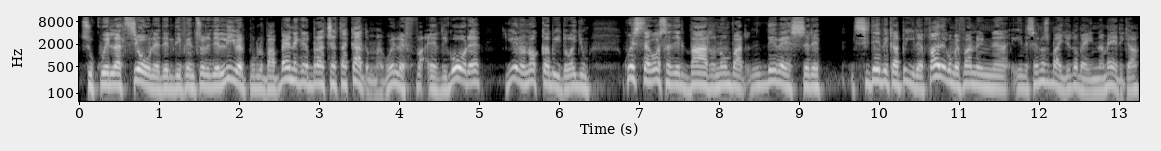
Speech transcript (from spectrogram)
su quell'azione del difensore del Liverpool. Va bene che il braccio è attaccato, ma quello è, fa- è rigore? Io non ho capito. Questa cosa del VAR, non VAR, deve essere. Si deve capire. Fate come fanno in, in se non sbaglio, dov'è? In America?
